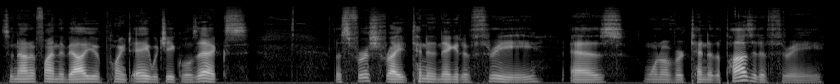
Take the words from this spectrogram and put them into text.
So now to find the value of point A, which equals x, let's first write 10 to the negative 3 as 1 over 10 to the positive 3,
